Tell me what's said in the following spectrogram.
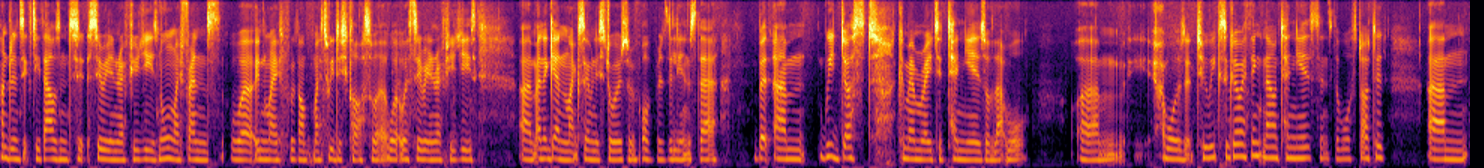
160,000 Syrian refugees, and all my friends were in my, for example, my Swedish class were were, were Syrian refugees. Um, and again, like so many stories of, of resilience there. But um, we just commemorated 10 years of that war. Um, what was it, two weeks ago, I think, now 10 years since the war started. Um,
